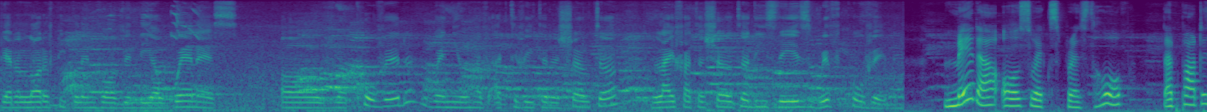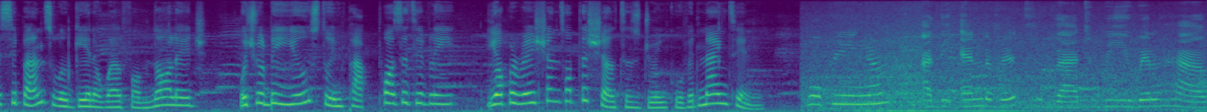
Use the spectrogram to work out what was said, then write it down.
get a lot of people involved in the awareness of COVID when you have activated a shelter, life at a shelter these days with COVID. MEDA also expressed hope that participants will gain a wealth of knowledge which will be used to impact positively the operations of the shelters during COVID 19. Hoping at the end of it that we will have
